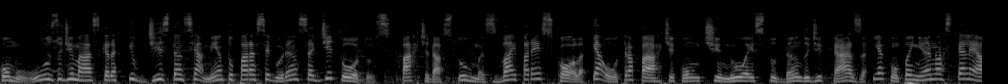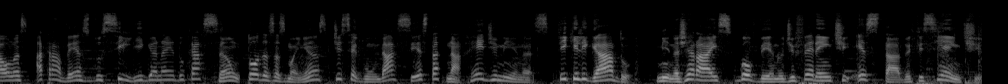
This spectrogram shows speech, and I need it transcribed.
como o uso de máscara e o distanciamento para a segurança de todos. Parte das turmas vai para a escola e a outra parte continua estudando de casa e acompanhando as teleaulas através do Se Liga na Educação, todas as manhãs, de segunda a sexta, na Rede Minas. Fique ligado! Minas Gerais, governo diferente Estado eficiente.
